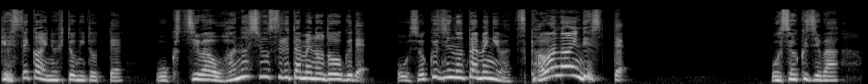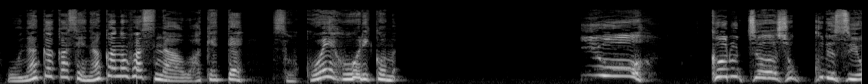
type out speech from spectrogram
月世界の人にとって、お口はお話をするための道具で、お食事のためには使わないんですって。お食事は、お腹か背中のファスナーを開けて、そこへ放り込む。いやー、カルチャーショックですよ。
